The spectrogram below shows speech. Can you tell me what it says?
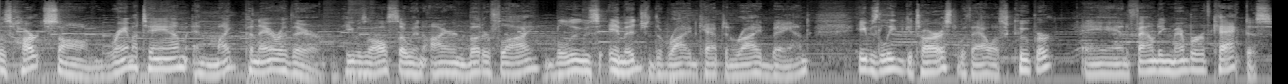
Was Heart Song, Ramatam, and Mike Pinera there. He was also in Iron Butterfly, Blues Image, the Ride Captain Ride Band. He was lead guitarist with Alice Cooper and founding member of Cactus.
